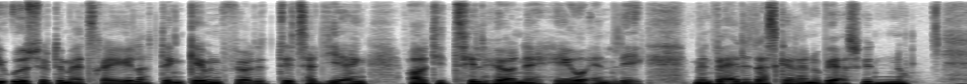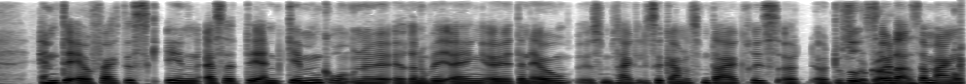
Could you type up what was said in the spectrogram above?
de udsøgte materialer, den gennemførte detaljering og de tilhørende haveanlæg. Men hvad er det, der skal renoveres ved den nu? Jamen, det er jo faktisk en, altså, det er en gennemgående øh, renovering. Øh, den er jo, øh, som sagt, lige så gammel som dig, Chris, og, og du så ved, så er der så mange,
